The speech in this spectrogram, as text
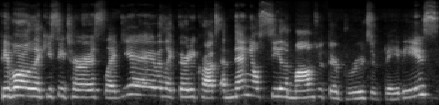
People are like you see tourists like yay with like 30 crocs and then you'll see the moms with their broods of babies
